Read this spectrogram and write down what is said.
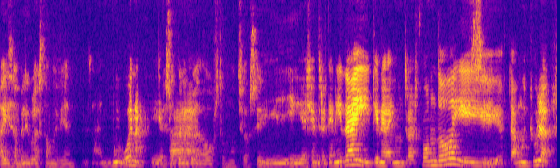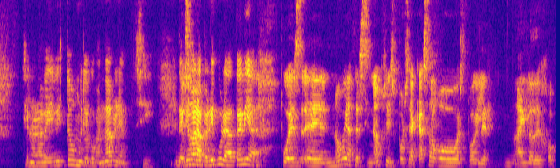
Ahí esa película está muy bien. Es muy buena. Y, Esa está- película me gustó mucho, sí. y, y es entretenida y tiene ahí un trasfondo y Sí. está muy chula. Si no la habéis visto, muy recomendable. Sí. ¿De qué va la película, Telia? Pues eh, no voy a hacer sinopsis, por si acaso hago spoiler. Ahí lo dejo.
